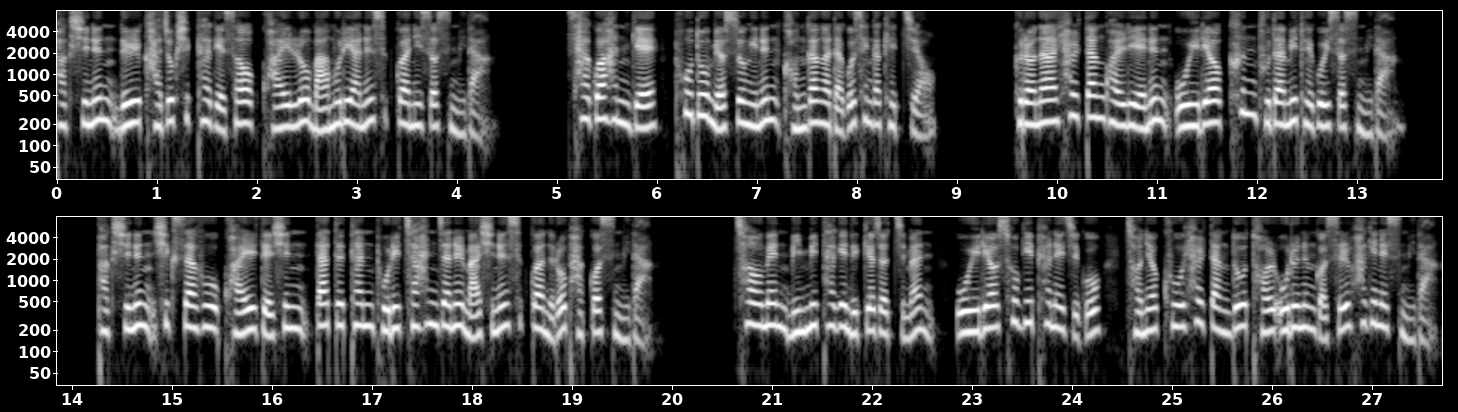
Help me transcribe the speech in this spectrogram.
박 씨는 늘 가족 식탁에서 과일로 마무리하는 습관이 있었습니다. 사과 한 개, 포도 몇 송이는 건강하다고 생각했지요. 그러나 혈당 관리에는 오히려 큰 부담이 되고 있었습니다. 박 씨는 식사 후 과일 대신 따뜻한 보리차 한 잔을 마시는 습관으로 바꿨습니다. 처음엔 밋밋하게 느껴졌지만 오히려 속이 편해지고 저녁 후 혈당도 덜 오르는 것을 확인했습니다.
